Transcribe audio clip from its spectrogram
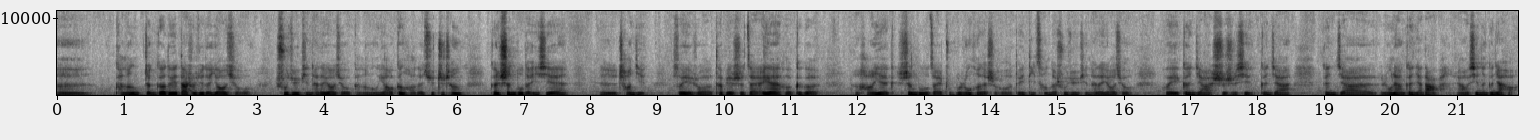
嗯，可能整个对于大数据的要求，数据平台的要求，可能要更好的去支撑更深度的一些嗯场景。所以说，特别是在 AI 和各个行业深度在逐步融合的时候，对底层的数据平台的要求会更加实时性，更加更加容量更加大吧，然后性能更加好。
